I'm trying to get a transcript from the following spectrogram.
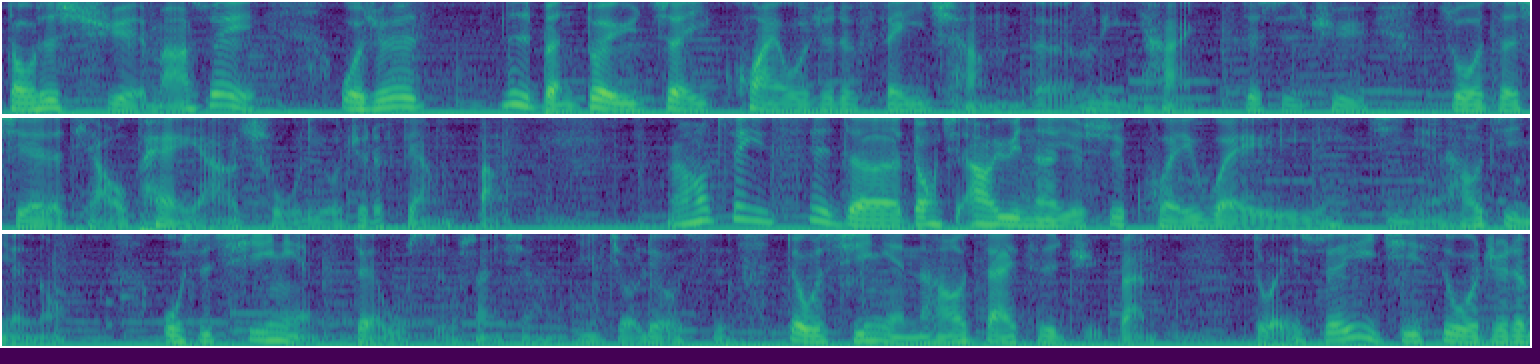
都是雪嘛，所以我觉得。日本对于这一块，我觉得非常的厉害，就是去做这些的调配啊、处理，我觉得非常棒。然后这一次的冬季奥运呢，也是魁违几年，好几年哦，五十七年，对，五十，我算一下，一九六四，对，五十七年，然后再次举办，对，所以其实我觉得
